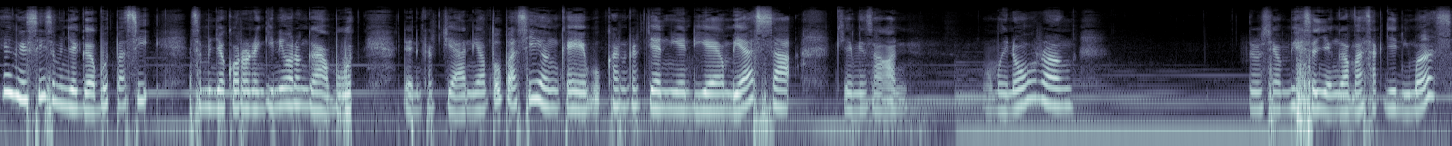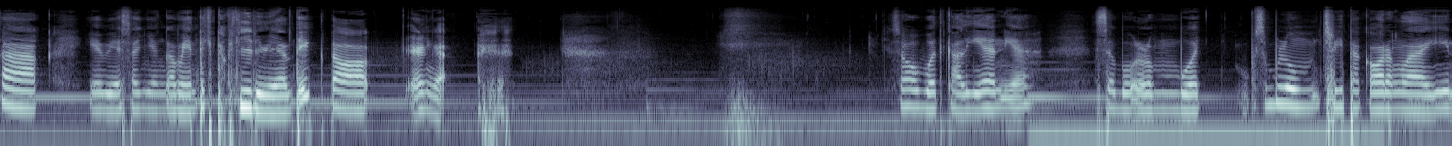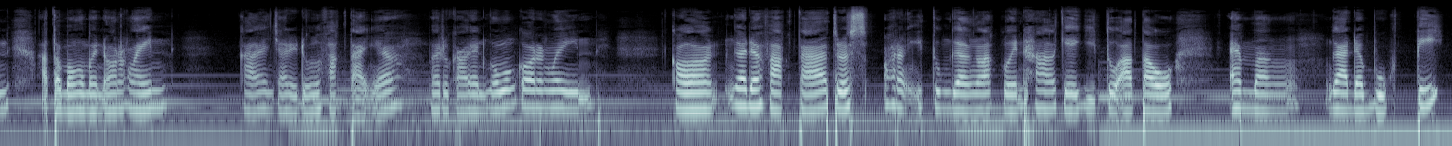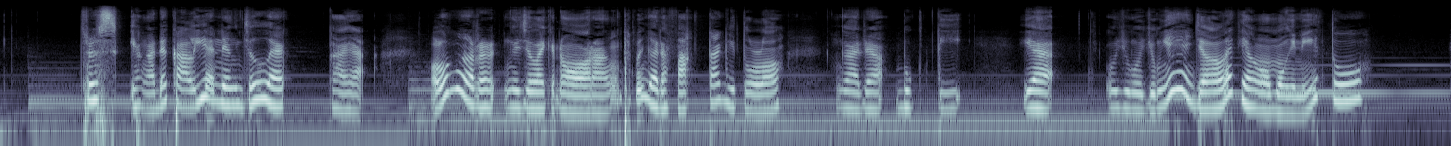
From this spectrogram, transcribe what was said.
Ya gak sih semenjak gabut pasti semenjak corona gini orang gabut. Dan kerjaannya tuh pasti yang kayak bukan kerjaannya dia yang biasa. Kayak misalkan ngomongin orang terus yang biasanya nggak masak jadi masak ya biasanya nggak main tiktok jadi main tiktok. Ya enggak so buat kalian ya sebelum buat sebelum cerita ke orang lain atau mau ngomongin orang lain kalian cari dulu faktanya baru kalian ngomong ke orang lain. Kalau nggak ada fakta terus orang itu nggak ngelakuin hal kayak gitu atau emang nggak ada bukti terus yang ada kalian yang jelek. Kayak lo nge ngejelekin orang tapi nggak ada fakta gitu loh. Nggak ada bukti. Ya ujung-ujungnya yang jelek yang ngomongin itu.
